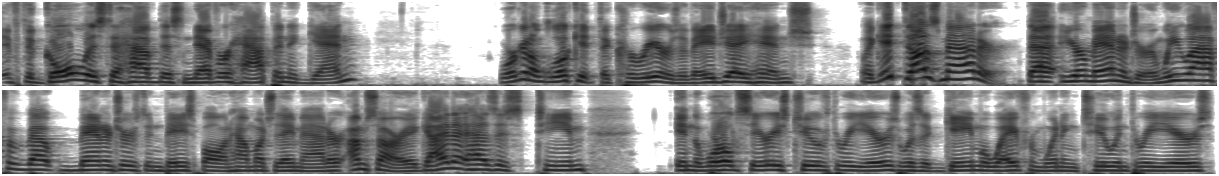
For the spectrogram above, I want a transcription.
if the goal is to have this never happen again, we're going to look at the careers of AJ Hinch. Like, it does matter that you're a manager. And we laugh about managers in baseball and how much they matter. I'm sorry. A guy that has his team in the World Series two of three years was a game away from winning two in three years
